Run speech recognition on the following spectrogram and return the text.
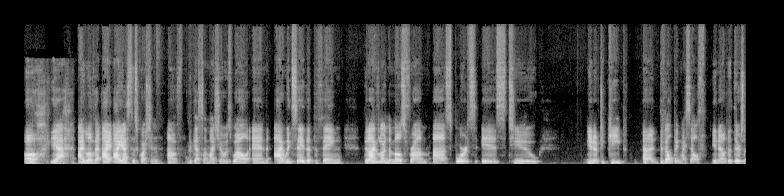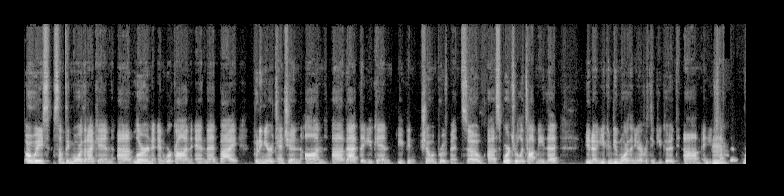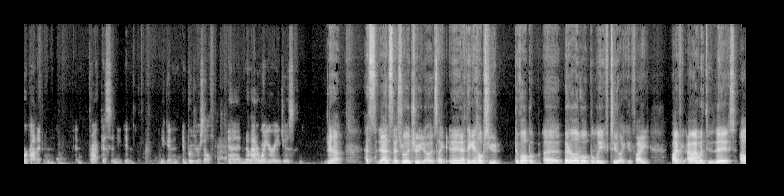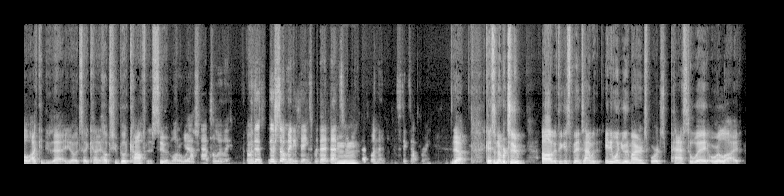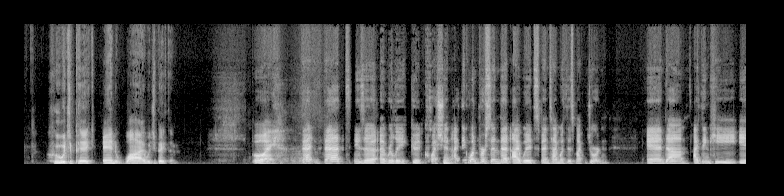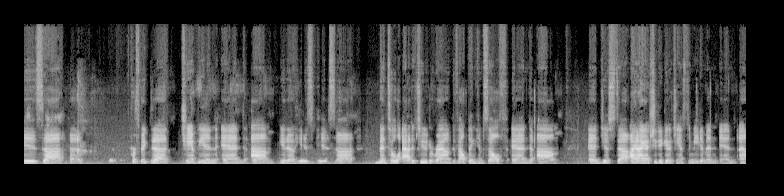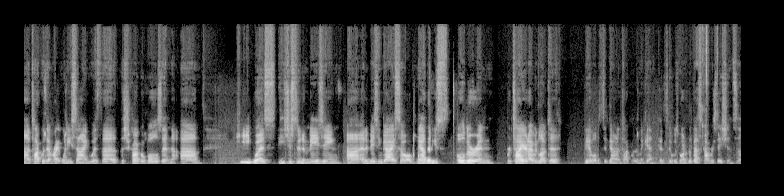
Oh, yeah, I love it. I, I asked this question of the guests on my show as well. And I would say that the thing that I've learned the most from uh, sports is to, you know, to keep uh, developing myself. You know, that there's always something more that I can uh, learn and work on. And that by putting your attention on uh, that, that you can, you can show improvement. So uh, sports really taught me that, you know, you can do more than you ever think you could. Um, and you just mm. have to work on it and and practice and you can you can improve yourself and no matter what your age is yeah that's that's that's really true you know it's like and i think it helps you develop a, a better level of belief too like if i I've, I went through this. Oh, I can do that. You know, it's like kind of helps you build confidence too in a lot of ways. Yeah, absolutely. Yeah. There's there's so many things, but that that's mm-hmm. that's one that sticks out for me. Yeah. Okay. So number two, um, if you could spend time with anyone you admire in sports, passed away or alive, who would you pick and why would you pick them? Boy, that that is a, a really good question. I think one person that I would spend time with is Michael Jordan. And um, I think he is uh, a perfect uh, champion, and um, you know his his uh, mental attitude around developing himself and um, and just uh, I, I, actually did get a chance to meet him and and uh, talk with him right when he signed with uh, the Chicago Bulls, and um, he was he's just an amazing uh, an amazing guy. So now that he's older and retired, I would love to be able to sit down and talk with him again because it was one of the best conversations. So.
